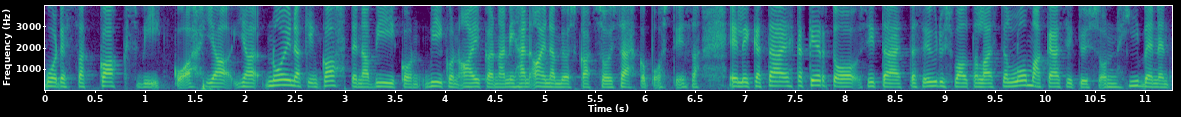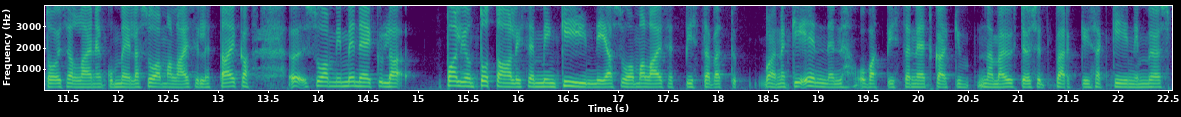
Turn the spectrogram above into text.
vuodessa kaksi viikkoa ja, ja noinakin kahtena viikon, viikon aikana niin hän aina myös katsoi sähköpostinsa. Eli tämä ehkä kertoo sitä, että se yhdysvaltalaisten lomakäsitys on hivenen toisenlainen kuin meillä suomalaisille. Että aika Suomi menee kyllä paljon totaalisemmin kiinni ja suomalaiset pistävät ainakin ennen ovat pistäneet kaikki nämä yhteisöt värkkinsä kiinni myös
